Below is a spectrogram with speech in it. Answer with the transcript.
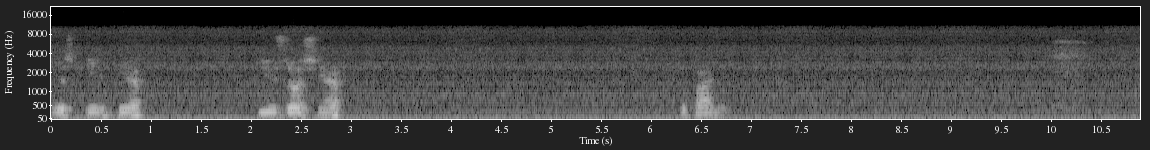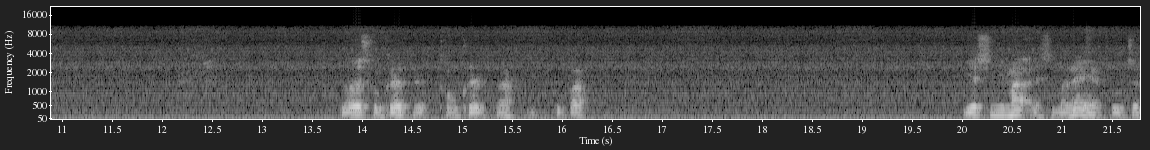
Jest pięknie. Już rośnie. No panie. To jest konkretny, konkretna kupa. Jeszcze nie ma, jeszcze maleje, kurczę.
